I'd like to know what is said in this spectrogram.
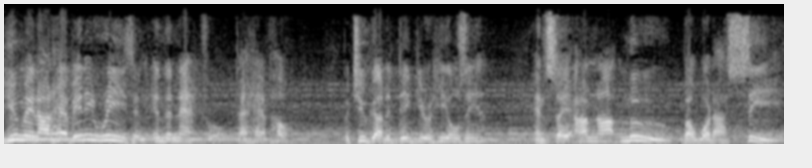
You may not have any reason in the natural to have hope, but you've got to dig your heels in and say, I'm not moved by what I see.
